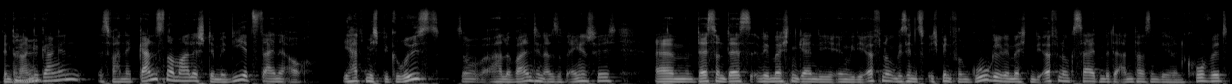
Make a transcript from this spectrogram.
Bin mhm. drangegangen. Es war eine ganz normale Stimme, wie jetzt deine auch. Die hat mich begrüßt, so, hallo Valentin, alles auf Englisch will ich ähm, das und das, wir möchten gerne die, irgendwie die Öffnung, wir sind jetzt, ich bin von Google, wir möchten die Öffnungszeiten bitte anpassen während Covid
